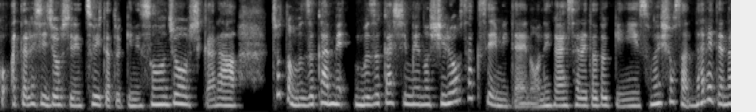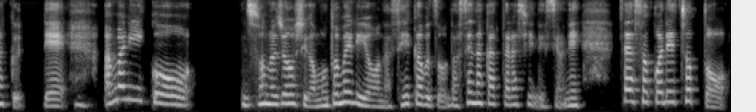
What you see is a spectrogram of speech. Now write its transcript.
こう新しい上司に就いた時に、その上司から、ちょっと難め、難しめの資料作成みたいなお願いされた時に、その秘書さん慣れてなくって、あまりこう、その上司が求めるような成果物を出せなかったらしいんですよね。じゃあそこでちょっと、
